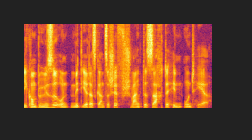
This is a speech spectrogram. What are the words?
Die Kombüse und mit ihr das ganze Schiff schwankte sachte hin und her.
